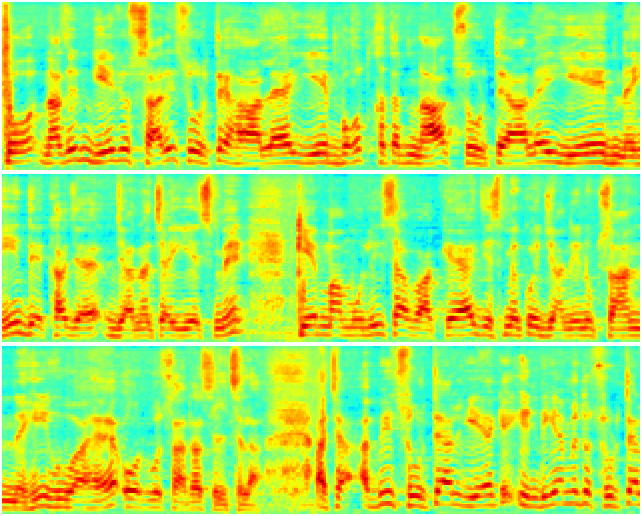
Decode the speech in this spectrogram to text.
تو ناظرین، یہ جو ساری صورتحال ہے، یہ بہت خطرناک صورتحال ہے۔ یہ نہیں دیکھا جانا چاہیے اس میں کہ معمولی سا واقعہ ہے جس میں کوئی جانی نقصان نہیں ہوا ہے اور وہ سارا سلسلہ۔ اچھا ابھی صورتحال یہ ہے کہ انڈیا میں تو صورتحال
